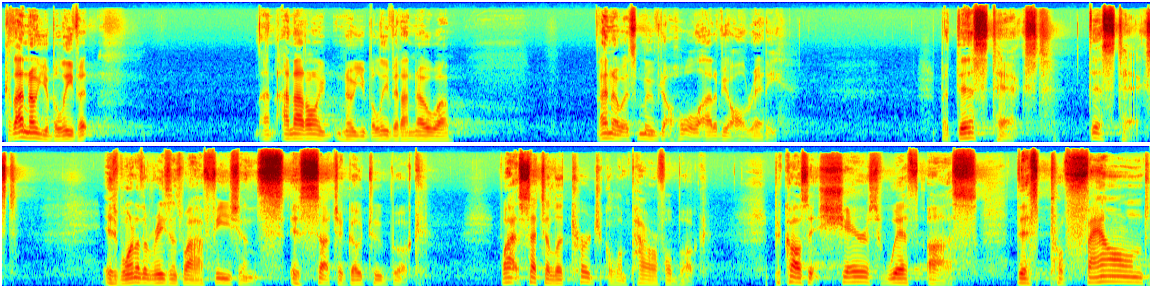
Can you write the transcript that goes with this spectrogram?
because I know you believe it. I, not only know you believe it, I know, uh, I know it's moved a whole lot of you already. But this text, this text, is one of the reasons why Ephesians is such a go to book why it's such a liturgical and powerful book. Because it shares with us this profound,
